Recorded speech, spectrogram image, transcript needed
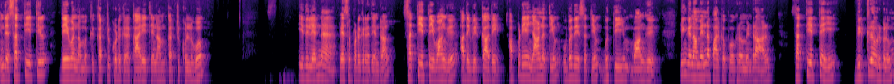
இந்த சத்தியத்தில் தேவன் நமக்கு கற்றுக் கொடுக்கிற காரியத்தை நாம் கற்றுக்கொள்ளுவோம். இதில் என்ன பேசப்படுகிறது என்றால் சத்தியத்தை வாங்கு அதை விற்காதே. அப்படியே ஞானத்தையும் உபதேசத்தையும் புத்தியும் வாங்கு. இங்கு நாம் என்ன பார்க்க போகிறோம் என்றால் சத்தியத்தை விற்கிறவர்களும்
